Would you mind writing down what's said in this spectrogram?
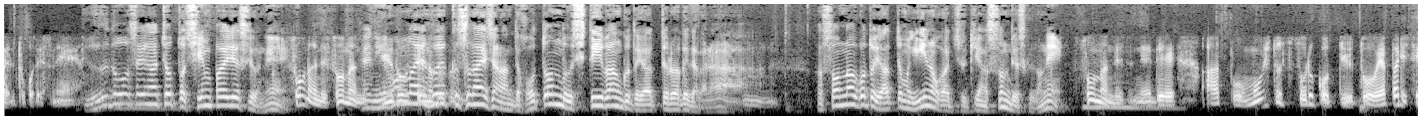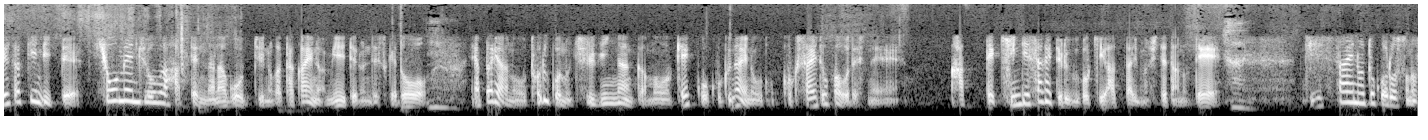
えるところですね流動性がちょっと心配ですよね。そうなんです、そうなんです。日本の FX 会社なんてほとんどシティバンクとやってるわけだから、うんそんなことやってもいいのかっていう気がするんですけどね。そうなんですね。で、あともう一つトルコっていうと、やっぱり政策金利って表面上は8.75っていうのが高いのは見えてるんですけど、やっぱりあのトルコの中銀なんかも結構国内の国債とかをですね、買って金利下げてる動きがあったりもしてたので、はい、実際のところその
